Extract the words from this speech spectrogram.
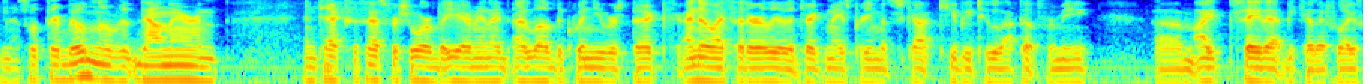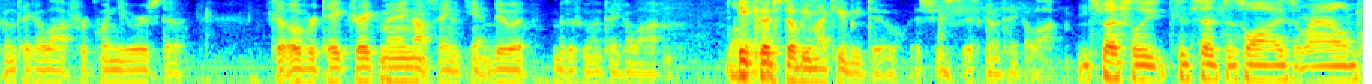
And that's what they're building over down there in in Texas, that's for sure. But yeah, I mean, I, I love the Quinn Ewers pick. I know I said earlier that Drake Maye's pretty much got QB two locked up for me. Um, I say that because I feel like it's going to take a lot for Quinn Ewers to to overtake Drake Maye. Not saying he can't do it, but it's going to take a lot. He could still be my QB two. It's just it's going to take a lot. especially consensus wise around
